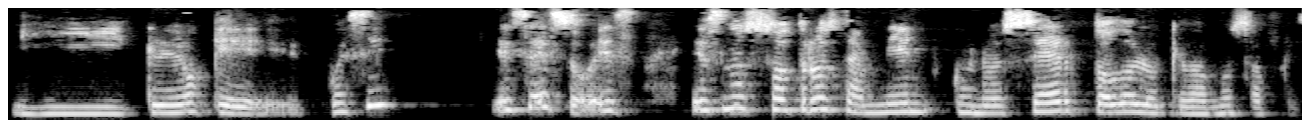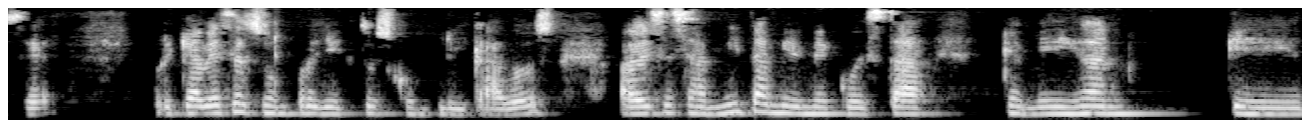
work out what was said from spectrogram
Y creo que, pues sí, es eso, es, es nosotros también conocer todo lo que vamos a ofrecer, porque a veces son proyectos complicados, a veces a mí también me cuesta que me digan que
